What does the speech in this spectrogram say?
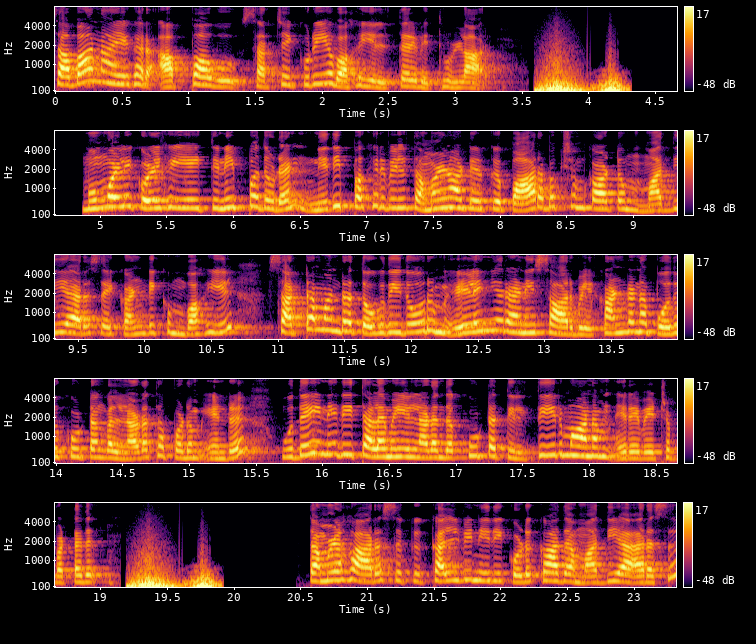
சபாநாயகர் அப்பாவு சர்ச்சைக்குரிய வகையில் தெரிவித்துள்ளார். மும்மொழி கொள்கையை திணிப்பதுடன் நிதி பகிர்வில் தமிழ்நாட்டிற்கு பாரபட்சம் காட்டும் மத்திய அரசை கண்டிக்கும் வகையில் சட்டமன்ற தொகுதிதோறும் இளைஞர் அணி சார்பில் கண்டன பொதுக்கூட்டங்கள் நடத்தப்படும் என்று உதயநிதி தலைமையில் நடந்த கூட்டத்தில் தீர்மானம் நிறைவேற்றப்பட்டது. தமிழக அரசுக்கு கல்வி நிதி கொடுக்காத மத்திய அரசு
